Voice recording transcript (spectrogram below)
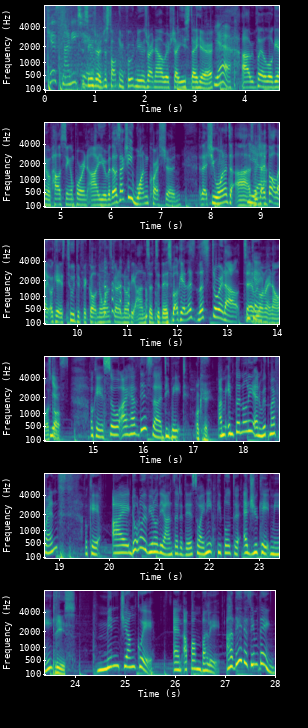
Kiss It 92. seems we're just talking food news right now with Shaista here. Yeah. Uh, we played a little game of how Singaporean are you, but there was actually one question that she wanted to ask, which I thought like, okay, it's too difficult. No one's gonna know the answer to this. But okay, let's let's throw it out to Okay. everyone right now. Let's go. yes. Okay, so I have this uh, debate. Okay. I'm internally and with my friends. Okay, I don't know if you know the answer to this, so I need people to educate me. Please. Min jiang kueh and apam balik. Are they the same thing?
